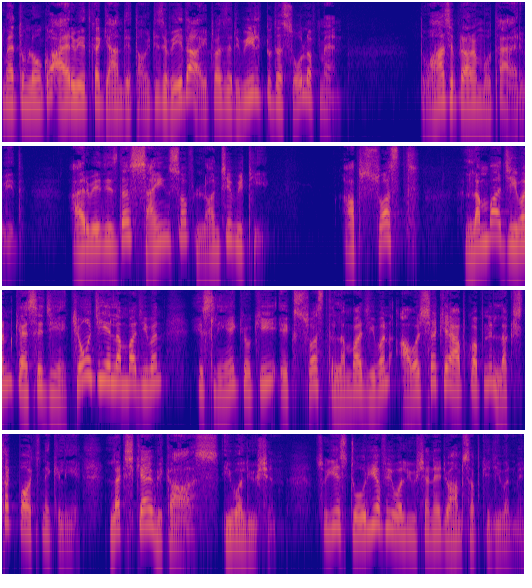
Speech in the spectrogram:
मैं तुम लोगों को आयुर्वेद का ज्ञान देता हूँ। It is a Veda it was reveal to the soul of man तो वहाँ से प्रारंभ होता है Ayurveda. Ayurveda is the science of longevity आप स्वस्थ, लंबा जीवन कैसे जिए? क्यों जिए लंबा जीवन? इसलिए क्योंकि एक स्वस्थ, लंबा जीवन आवश्यक है आपको अपने लक्ष्य तक पहुँचने के लिए। लक्ष्य क्या है? विकास इवोल्यूशन सो ये स्टोरी ऑफ़ इवोल्यूशन है जो हम सबके जीवन में।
